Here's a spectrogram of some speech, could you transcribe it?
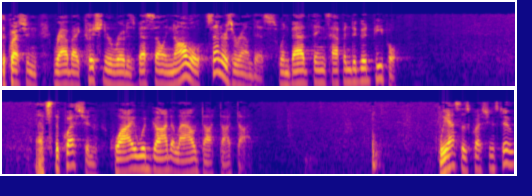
The question Rabbi Kushner wrote his best selling novel centers around this when bad things happen to good people. That's the question. Why would God allow dot dot dot? We ask those questions too.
